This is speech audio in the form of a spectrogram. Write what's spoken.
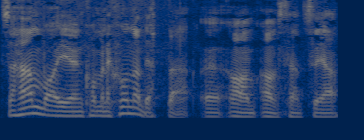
Så han var ju en kombination av detta, eh, av, av så att säga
